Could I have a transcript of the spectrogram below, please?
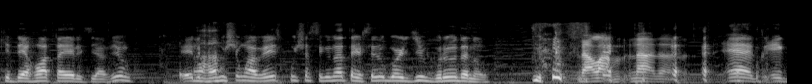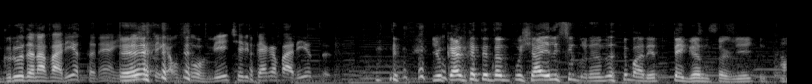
que derrota ele, você já viu? Ele puxa uma vez, puxa a segunda, a terceira, o gordinho gruda no. Na, na- na- é, e gruda na vareta, né? Em É. vez de pegar o sorvete, ele pega a vareta. E o cara fica tentando puxar ele segurando a vareta, pegando o sorvete. Ah,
